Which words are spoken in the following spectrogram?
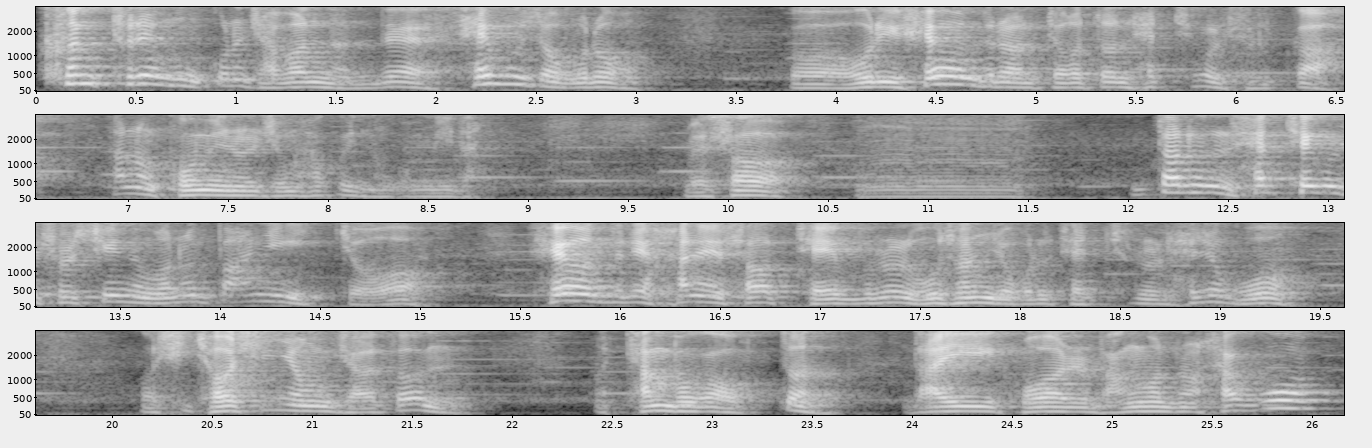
큰 틀의 문구는 잡았는데 세부적으로 그 우리 회원들한테 어떤 혜택을 줄까 하는 고민을 지금 하고 있는 겁니다. 그래서 음, 일단은 혜택을 줄 수 있는 거는 빤히 있죠. 회원들이 한해서 대부를 우선적으로 대출을 해주고 어, 시- 저신용자든 담보가 없든 나이 고하를 막론을 하고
